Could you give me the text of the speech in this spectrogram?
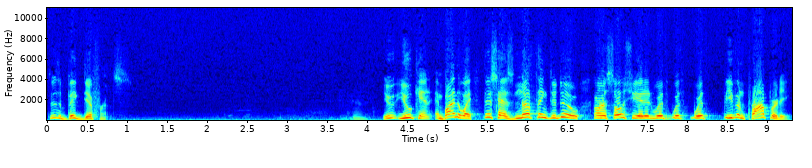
There's a big difference. You, you can, and by the way, this has nothing to do or associated with, with, with even property.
